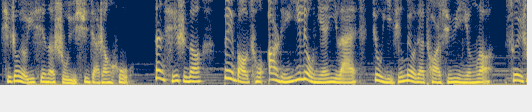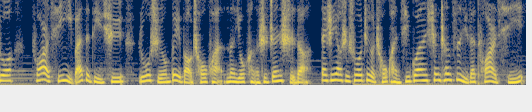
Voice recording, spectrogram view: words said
其中有一些呢属于虚假账户。但其实呢，贝宝从二零一六年以来就已经没有在土耳其运营了。所以说，土耳其以外的地区如果使用贝宝筹款，那有可能是真实的。但是要是说这个筹款机关声称自己在土耳其，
